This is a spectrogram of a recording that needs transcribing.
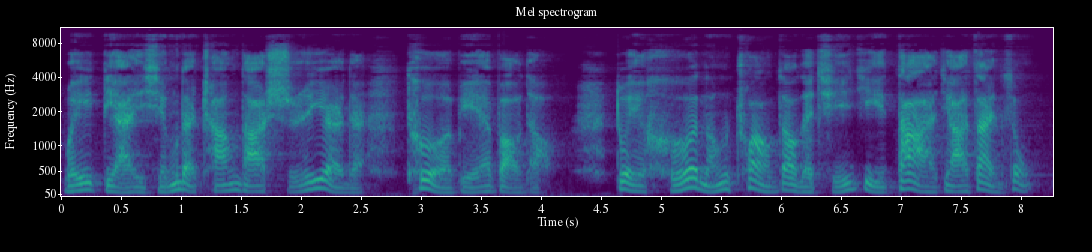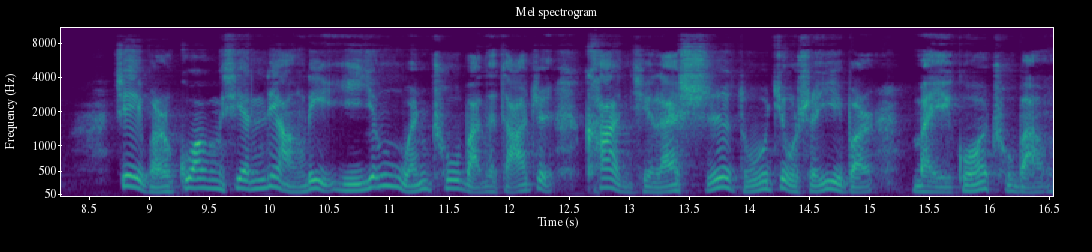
为典型的长达十页的特别报道，对核能创造的奇迹大加赞颂。这本光鲜亮丽以英文出版的杂志看起来十足就是一本美国出版物，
